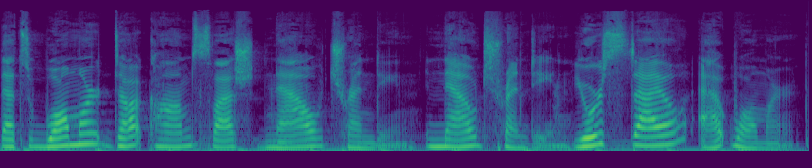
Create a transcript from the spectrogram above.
That's walmart.com slash now trending. Now trending. Your style at Walmart.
